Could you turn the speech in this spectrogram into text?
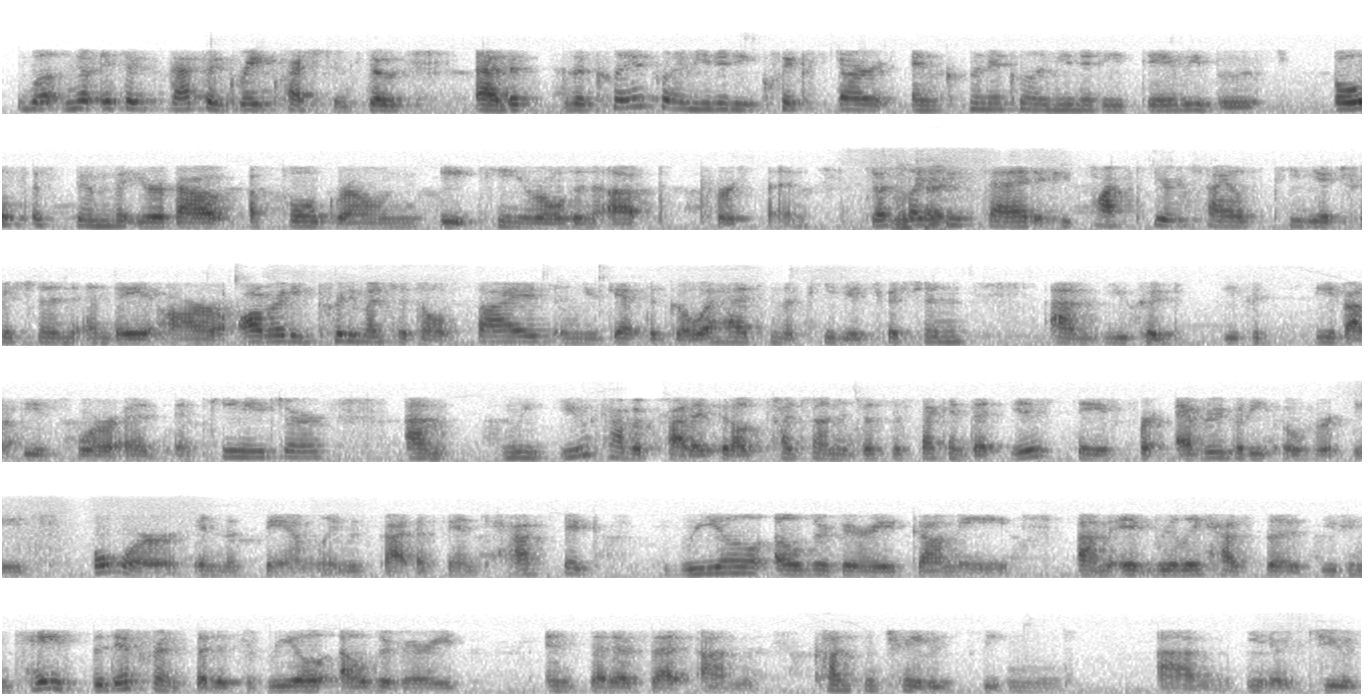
Well, no, it's a, that's a great question. So uh, the, the clinical immunity quick start and clinical immunity daily boost both assume that you're about a full grown 18 year old and up person. Just like you said, if you talk to your child's pediatrician and they are already pretty much adult size and you get the go ahead from the pediatrician, um, you could you could see about these for a, a teenager. Um, we do have a product that I'll touch on in just a second that is safe for everybody over age four in the family. We've got a fantastic real elderberry gummy. Um, it really has the you can taste the difference that it's real elderberry instead of that um, concentrated sweetened um, you know juice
